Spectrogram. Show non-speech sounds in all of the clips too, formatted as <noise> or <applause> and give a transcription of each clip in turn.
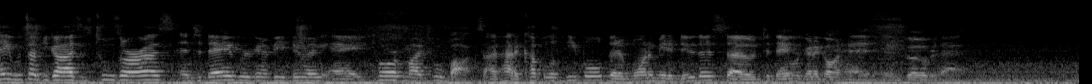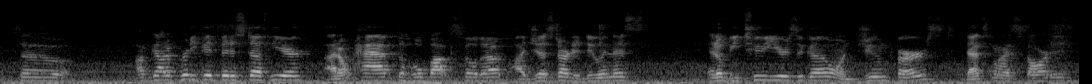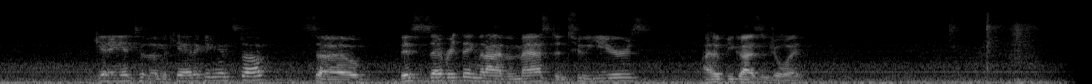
Hey, what's up you guys? It's Tools R Us and today we're going to be doing a tour of my toolbox. I've had a couple of people that have wanted me to do this, so today we're going to go ahead and go over that. So, I've got a pretty good bit of stuff here. I don't have the whole box filled up. I just started doing this. It'll be two years ago on June 1st. That's when I started getting into the mechanicking and stuff. So, this is everything that I've amassed in two years. I hope you guys enjoy.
